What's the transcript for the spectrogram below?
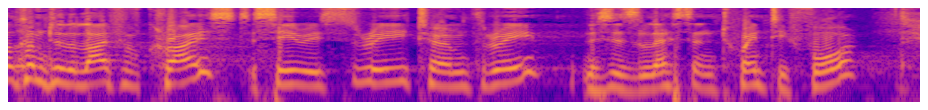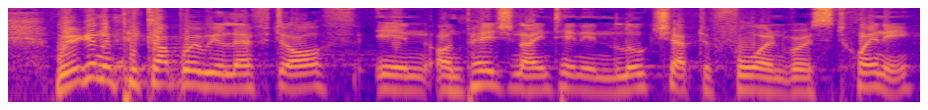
Welcome to the Life of Christ, Series 3, Term 3. This is Lesson 24. We're going to pick up where we left off in, on page 19 in Luke chapter 4 and verse 20.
